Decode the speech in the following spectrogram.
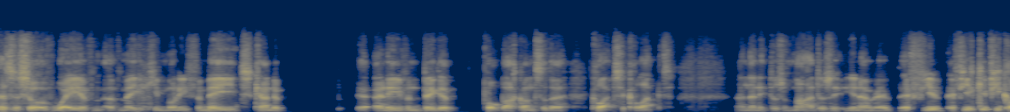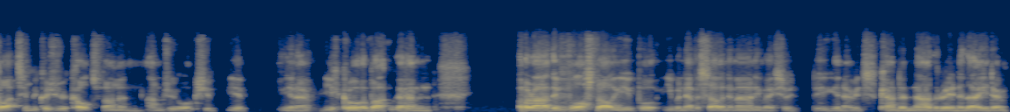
as a sort of way of of making money for me it's kind of an even bigger put back onto the collect to collect and then it doesn't matter does it you know if you if you if you're collecting because you're a Colts fan and Andrew Luck's you you you know your quarterback then all right, they've lost value, but you were never selling them anyway. So you know, it's kind of neither here nor there. You don't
